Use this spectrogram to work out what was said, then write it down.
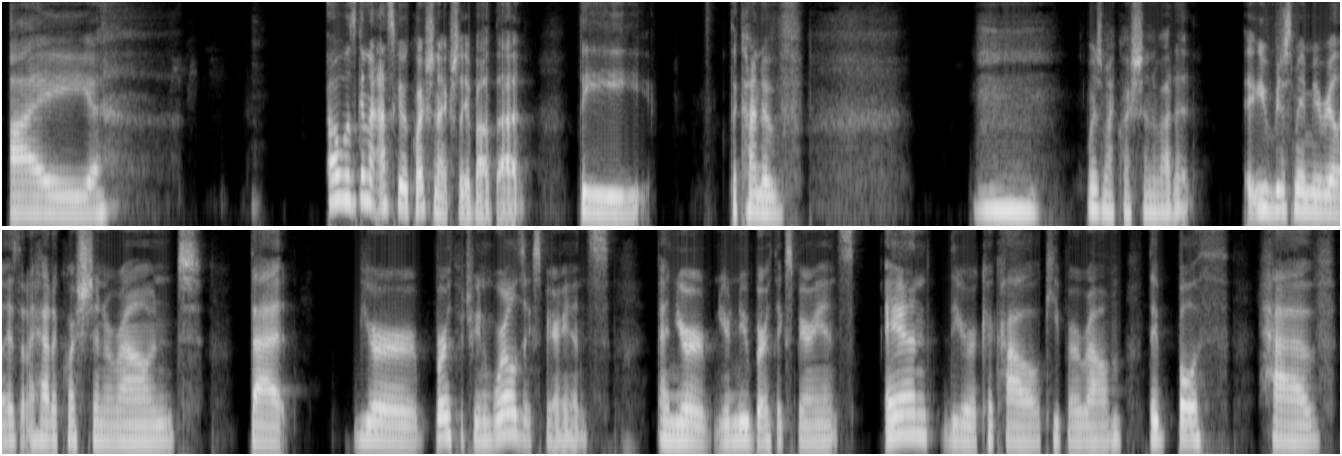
I. I was going to ask you a question actually about that. The the kind of hmm, where's my question about it? You just made me realize that I had a question around that your birth between worlds experience and your your new birth experience and your cacao keeper realm they both have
